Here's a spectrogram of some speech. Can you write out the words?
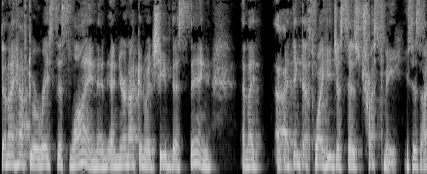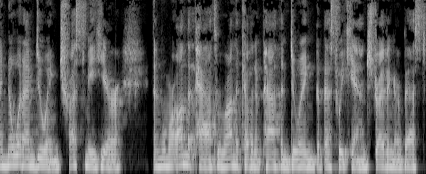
then I have to erase this line and, and you're not going to achieve this thing. And I, I think that's why he just says, trust me. He says, I know what I'm doing. Trust me here. And when we're on the path, when we're on the covenant path and doing the best we can, striving our best,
